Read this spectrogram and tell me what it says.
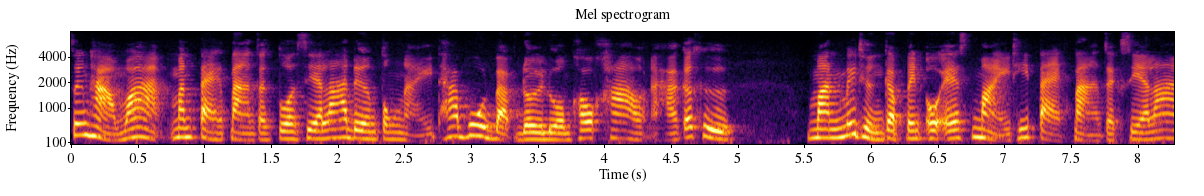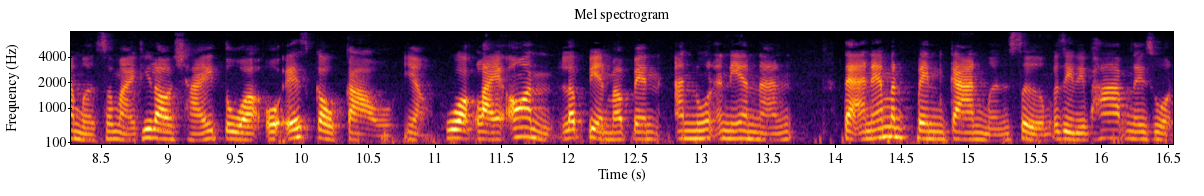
ซึ่งถามว่ามันแตกต่างจากตัว Sierra เดิมตรงไหน ถ้าพูดแบบโดยรวมคร่าวๆนะคะ ก็คือ มันไม่ถึงกับเป็น OS ใหม่ที่แตกต่างจาก Sierra เหมือนสมัยที่เราใช้ตัว OS เก่าๆ อย่างพวก Lion แล้วเปลี่ยนมาเป็นอันนู้นอันนี้อันนั้น แต่อันนี้มันเป็นการเหมือนเสริมประสิทธิภาพในส่วน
